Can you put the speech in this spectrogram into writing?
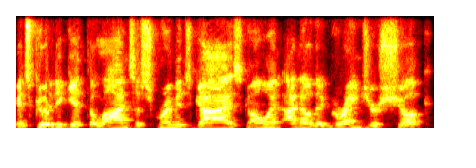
it's good to get the lines of scrimmage guys going. I know that Granger Shook,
